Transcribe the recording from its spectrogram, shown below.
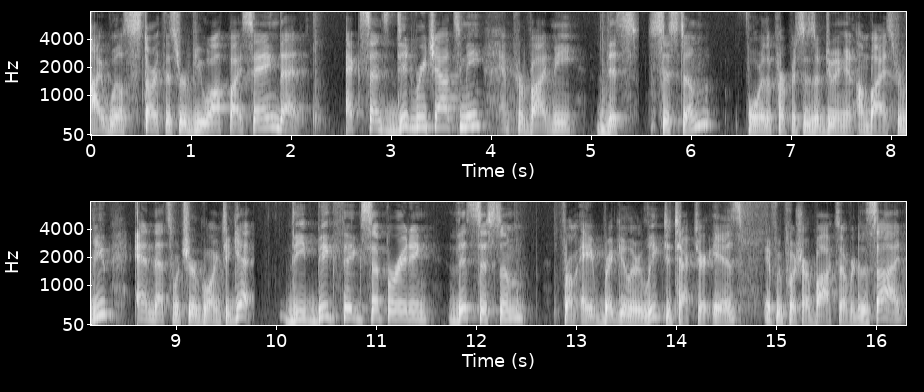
I will start this review off by saying that Xsense did reach out to me and provide me this system for the purposes of doing an unbiased review, and that's what you're going to get. The big thing separating this system from a regular leak detector is, if we push our box over to the side,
